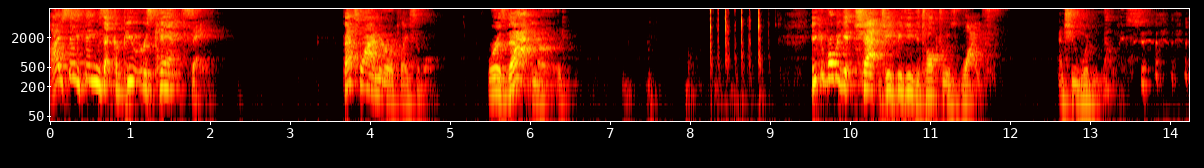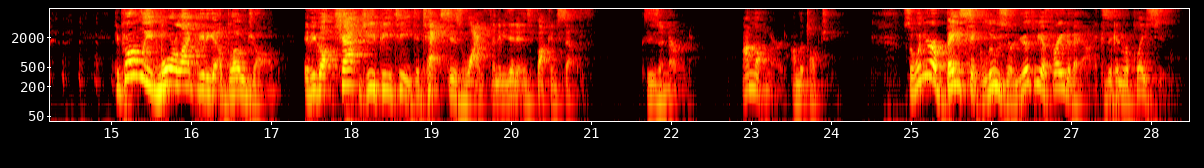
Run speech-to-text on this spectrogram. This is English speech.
I say things that computers can't say. That's why I'm irreplaceable. Whereas that nerd, he could probably get Chat GPT to talk to his wife, and she wouldn't notice. He'd probably be more likely to get a blowjob if he got Chat GPT to text his wife than if he did it his fucking self. Because he's a nerd. I'm not a nerd. I'm the top G. So when you're a basic loser, you have to be afraid of AI because it can replace you.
